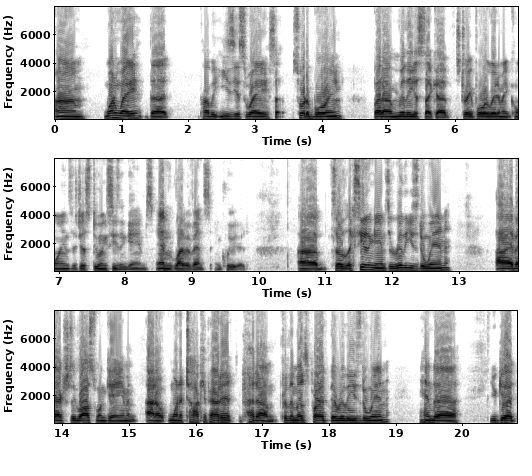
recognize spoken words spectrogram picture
Um, one way, the probably easiest way, so, sort of boring, but um, really just like a straightforward way to make coins is just doing season games and live events included. Uh, so like season games are really easy to win. I've actually lost one game and I don't want to talk about it, but um, for the most part they're really easy to win. And uh, you get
